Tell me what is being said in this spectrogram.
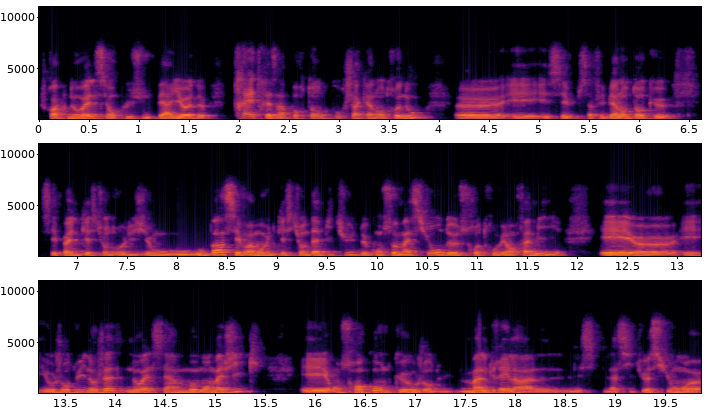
je crois que Noël, c'est en plus une période très très importante pour chacun d'entre nous. Euh, et, ça fait bien longtemps que c'est pas une question de religion ou, pas, c'est vraiment une question d'habitude, de consommation, de se retrouver en famille. Et, euh, aujourd'hui, Noël, c'est un moment magique. Et on se rend compte qu'aujourd'hui, malgré la, situation euh,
